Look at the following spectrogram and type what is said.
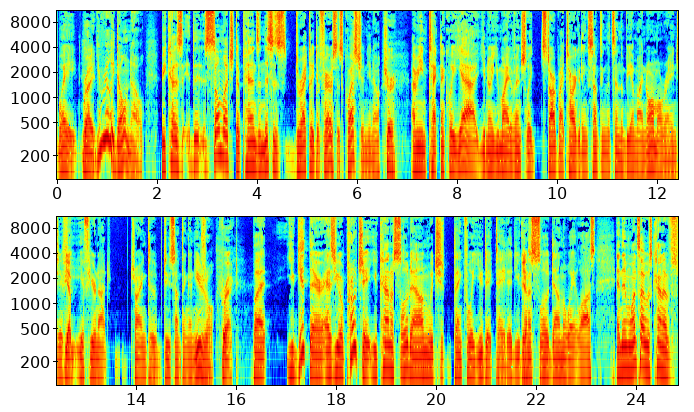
weight Right. you really don't know because so much depends and this is directly to ferris's question you know Sure. I mean, technically, yeah. You know, you might eventually start by targeting something that's in the BMI normal range if Yep. if you're not trying to do something unusual. Correct. But you get there as you approach it, you kind of slow down, which thankfully you dictated. You kind of slowed down the weight loss, and then once I was kind of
